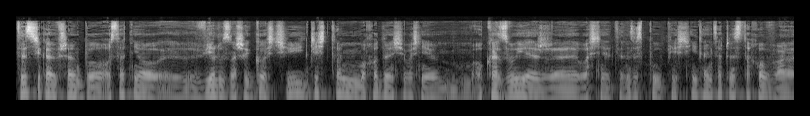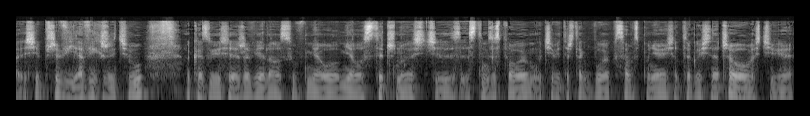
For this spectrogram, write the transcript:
To jest ciekawy Przemek, bo ostatnio y, wielu z naszych gości gdzieś tam mimochodem się właśnie okazuje, że właśnie ten zespół pieśni i tańca Częstochowa się przewija w ich życiu. Okazuje się, że wiele osób miało, miało styczność y, z, z tym zespołem. U ciebie też tak było, jak sam wspomniałeś, od tego się zaczęło właściwie.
